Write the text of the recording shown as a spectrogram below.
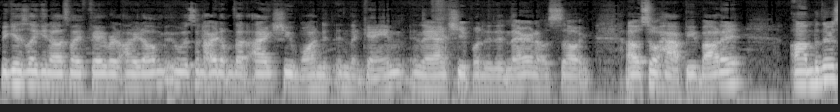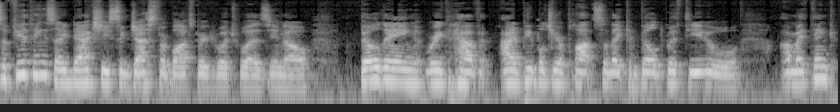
because like you know it's my favorite item. It was an item that I actually wanted in the game, and they actually put it in there, and I was so I was so happy about it. Um, but there's a few things I'd actually suggest for Bloxburg, which was you know building where you could have add people to your plot so they can build with you. Um, I think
